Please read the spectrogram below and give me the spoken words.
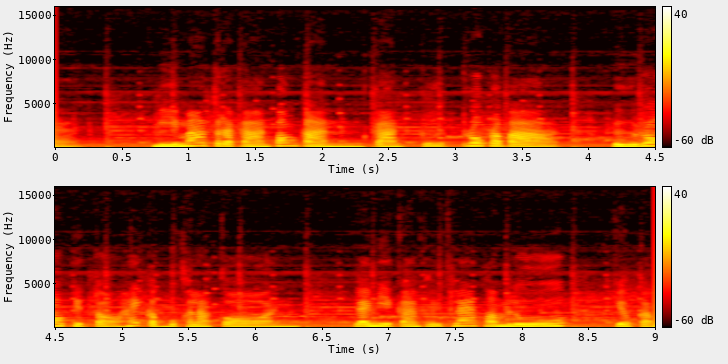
18. มีมาตรการป้องกันการเกิดโรคระบาด หรือโรคติดต่อให้กับบุคลากร และมีการเผยแพร่ความรู้เกี่ยวกับ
